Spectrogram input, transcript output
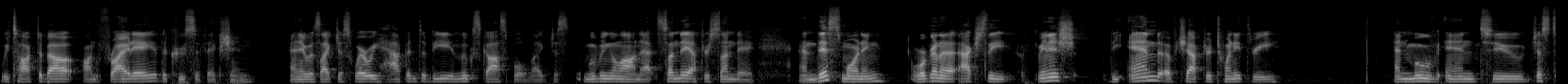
We talked about on Friday the crucifixion, and it was like just where we happened to be in Luke's gospel, like just moving along at Sunday after Sunday. And this morning, we're going to actually finish the end of chapter 23 and move into just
